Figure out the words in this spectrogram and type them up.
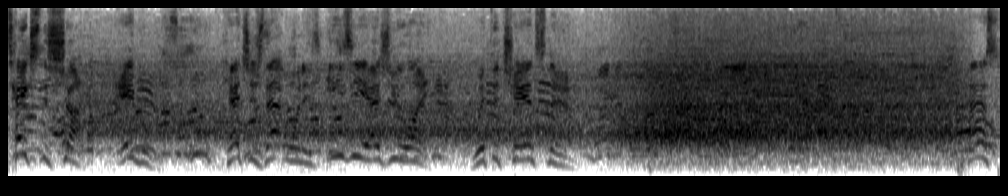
Takes the shot. Abrams catches that one as easy as you like with the chance now. Passes.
